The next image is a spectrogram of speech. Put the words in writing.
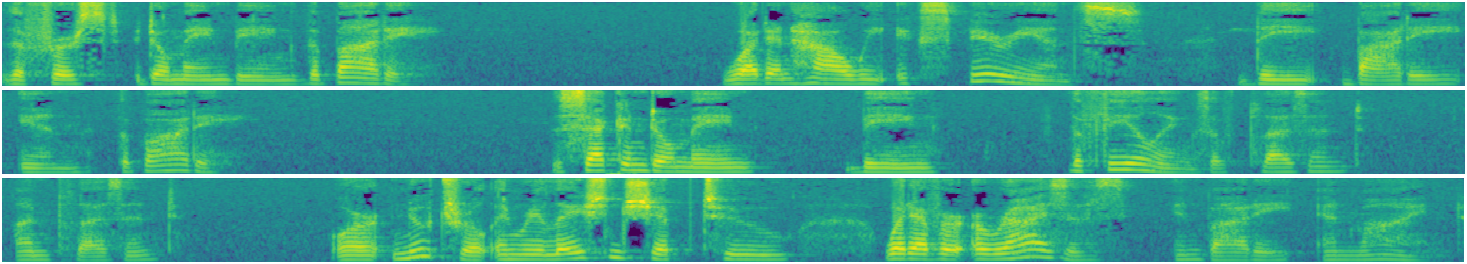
The first domain being the body. What and how we experience the body in the body. The second domain being the feelings of pleasant, unpleasant, or neutral in relationship to whatever arises in body and mind.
